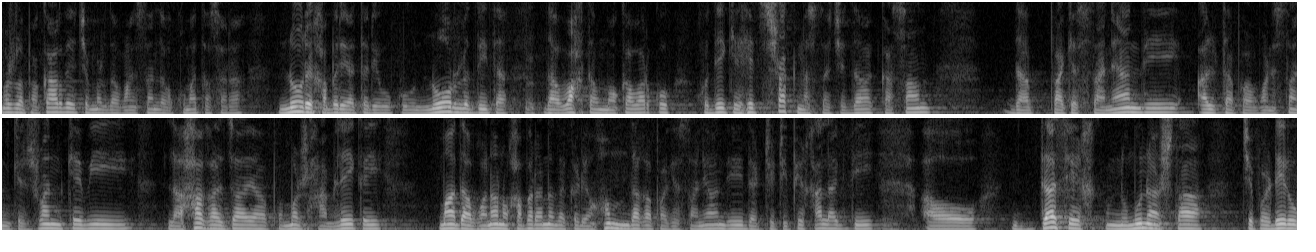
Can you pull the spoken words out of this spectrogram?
موږ له پکار دی چې موږ د افغانستان له حکومت سره نور خبرې اترې وکړو نور له دوی ته دا وخت او موقع ورکو خو دې کې هیڅ شک نشته چې دا کسان د پاکستانیان دي الته په افغانستان کې ژوند کوي له هغه ځایه په موږ حمله کوي ما د افغانانو خبره نه ده کړې هم دغه پاکستانیان دي د ټي ټي پي خلک دي او داسې نمونه شته چې په ډیرو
